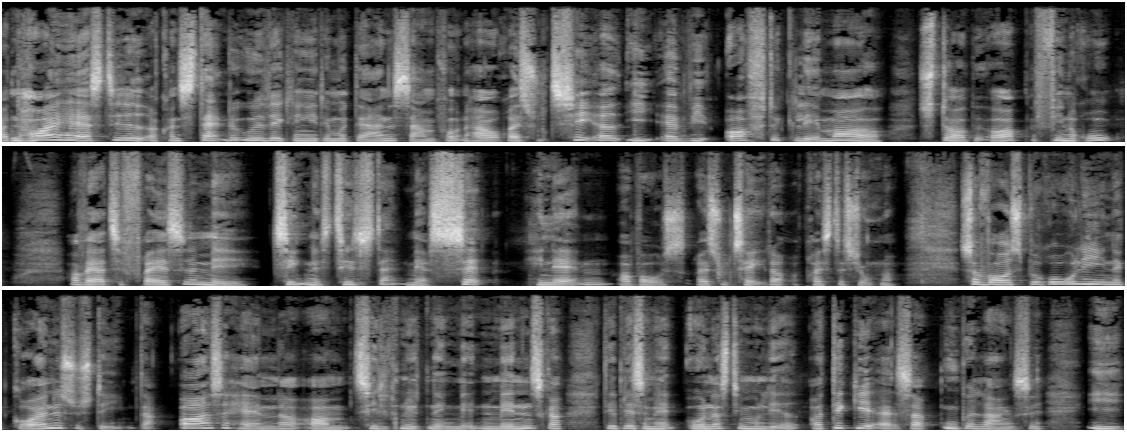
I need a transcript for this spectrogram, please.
Og den høje hastighed og konstante udvikling i det moderne samfund har jo resulteret i, at vi ofte glemmer at stoppe op, at finde ro og være tilfredse med tingenes tilstand, med os selv, hinanden og vores resultater og præstationer. Så vores beroligende grønne system, der også handler om tilknytning mellem mennesker, det bliver simpelthen understimuleret, og det giver altså ubalance i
